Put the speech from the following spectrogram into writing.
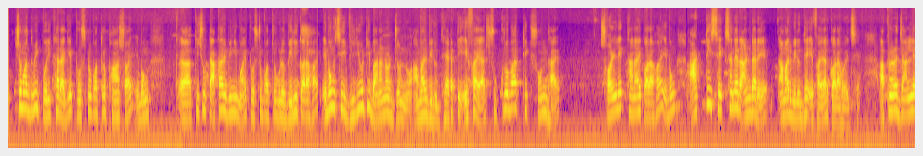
উচ্চ মাধ্যমিক পরীক্ষার আগে প্রশ্নপত্র ফাঁস হয় এবং কিছু টাকার বিনিময়ে প্রশ্নপত্রগুলো বিলি করা হয় এবং সেই ভিডিওটি বানানোর জন্য আমার বিরুদ্ধে একটি এফআইআর শুক্রবার ঠিক সন্ধ্যায় সল্টলেক থানায় করা হয় এবং আটটি সেকশনের আন্ডারে আমার বিরুদ্ধে এফআইআর করা হয়েছে। আপনারা জানলে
